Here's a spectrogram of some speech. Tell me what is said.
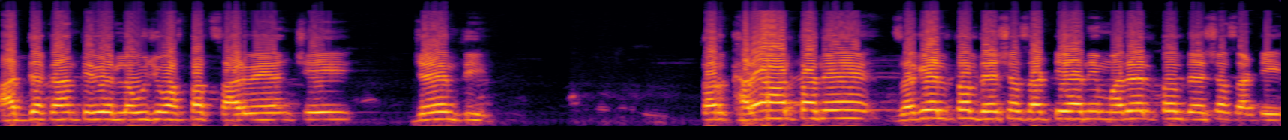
आद्य क्रांतीवीर लवजी वस्ताद साळवे यांची जयंती. तर खऱ्या अर्थाने जगेल तर देशासाठी आणि मरेल तर देशासाठी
